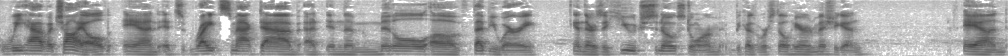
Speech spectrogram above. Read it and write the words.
we have a child and it's right smack dab at in the middle of February and there's a huge snowstorm because we're still here in Michigan and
